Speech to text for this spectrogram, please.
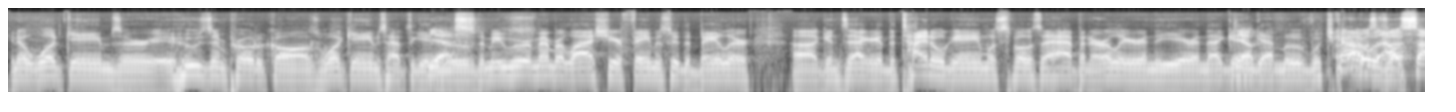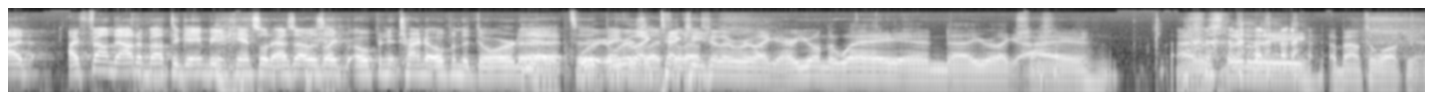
you know what games or who's in protocols, what games have to get Yes. moved. I mean, we remember last year famously the Baylor uh, Gonzaga, the title game was supposed to happen earlier in the year, and that game Yep. got moved, which kind of was, was, outside. I found out about the game being canceled as I was like opening, trying to open the door to. yeah, to we're, we're like texting each other. We're like, "Are you on the way?" And uh, you were like, "I, I was literally about to walk in." Uh,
